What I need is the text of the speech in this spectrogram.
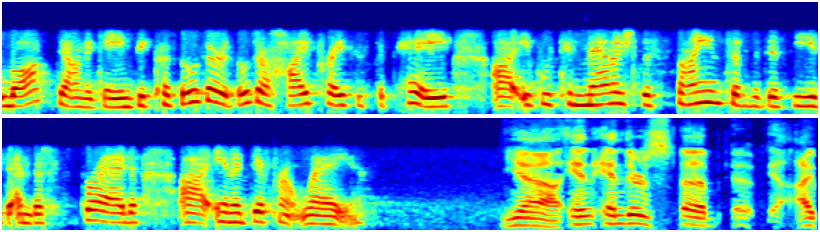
lockdown again because those are those are high prices to pay uh, if we can manage the science of the disease and the spread uh, in a different way. Yeah, and and there's uh, uh, I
